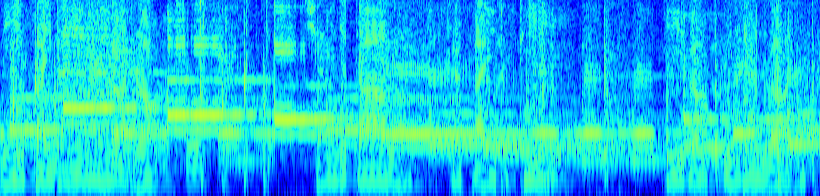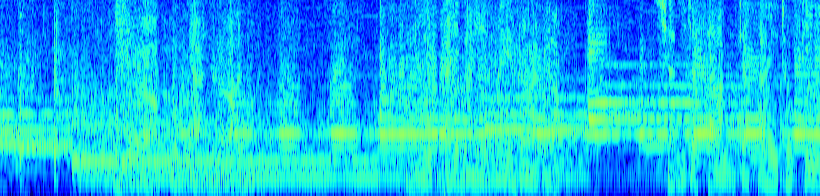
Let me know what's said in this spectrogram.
หนีไปไหนไม่รอดหรอกปุ๊บฉันจะตามจะไปทุกที่ผีหลอกวิญญาณหลอนผีหลอกวิญญาณหลอนหนีไปไหนไม่รอดหรอก ฉันจะตามจะไปทุกที่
